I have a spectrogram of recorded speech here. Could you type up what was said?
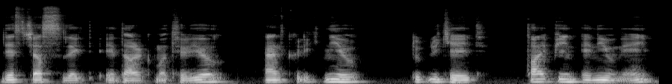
Let's just select a dark material and click new, duplicate, type in a new name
